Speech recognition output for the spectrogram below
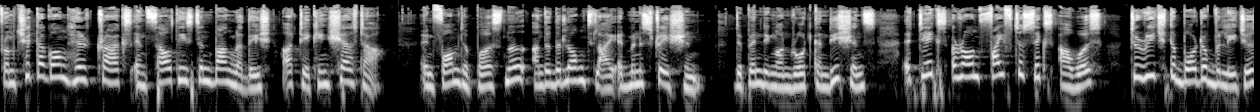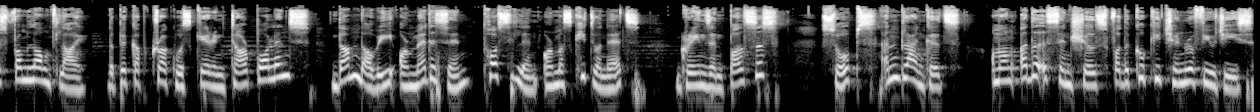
from Chittagong Hill tracts in southeastern Bangladesh are taking shelter, informed a personnel under the Lawngtlai administration. Depending on road conditions, it takes around 5 to 6 hours to reach the border villages from Lawngtlai. The pickup truck was carrying tarpaulins, damdawi or medicine, porcelain or mosquito nets, grains and pulses, soaps and blankets, among other essentials for the Kuki Chin refugees.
